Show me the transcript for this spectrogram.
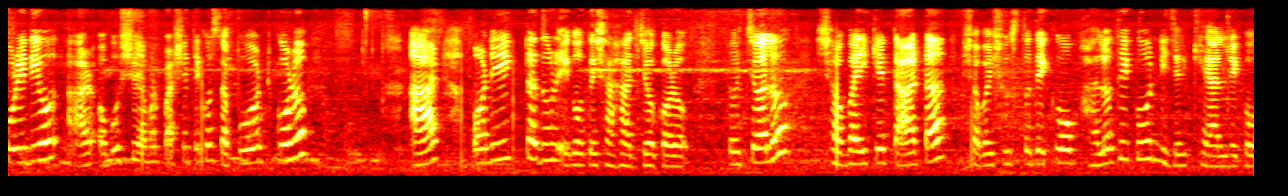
করে দিও। আর অবশ্যই আমার পাশে থেকেও সাপোর্ট করো। আর অনেকটা দূর এগোতে সাহায্য করো। তো চলো, সবাইকে টাটা। সবাই সুস্থ থেকো, ভালো থেকো, নিজের খেয়াল রেখো।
